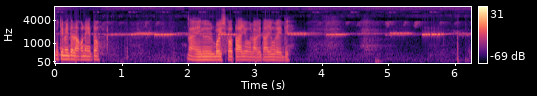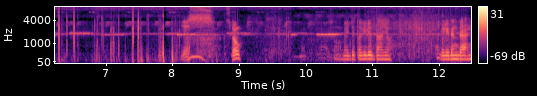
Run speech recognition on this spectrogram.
Buti may dala ko na ito. Dahil boy scout tayo. Lagi tayong ready. Yes. Let's go. So medyo tagilid tayo. Tagilid ang daan.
